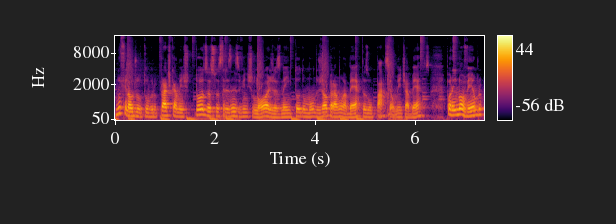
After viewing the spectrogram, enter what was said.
No final de outubro, praticamente todas as suas 320 lojas né, em todo o mundo já operavam abertas ou parcialmente abertas, porém em novembro,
